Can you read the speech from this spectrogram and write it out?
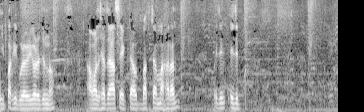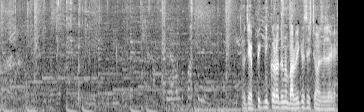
এই পার্কে ঘোরাঘুরি করার জন্য। আমাদের সাথে আছে একটা বাচ্চা মাহারান। এই যে এই যে। পিকনিক করার জন্য বারবিকিউ সিস্টেম আছে জায়গায়।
